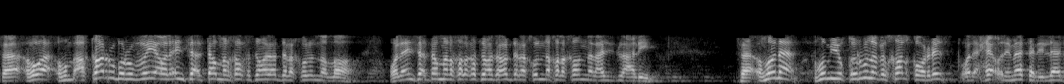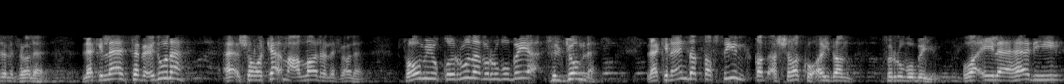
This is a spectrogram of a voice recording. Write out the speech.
فهو هم أقروا بالربوبية ولئن سألتهم من خلق السماوات والأرض ليقولون الله. ولئن سألتهم من خلق السماوات والأرض ليقولون خلقهن العزيز العليم. فهنا هم يقرون بالخلق والرزق والإحياء والإماتة لله جل في علاه. لكن لا يستبعدون شركاء مع الله جل في علاه. فهم يقرون بالربوبية في الجملة. لكن عند التفصيل قد أشركوا أيضا في الربوبية. وإلى هذه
